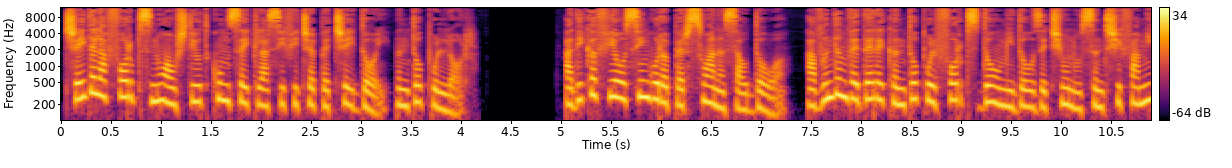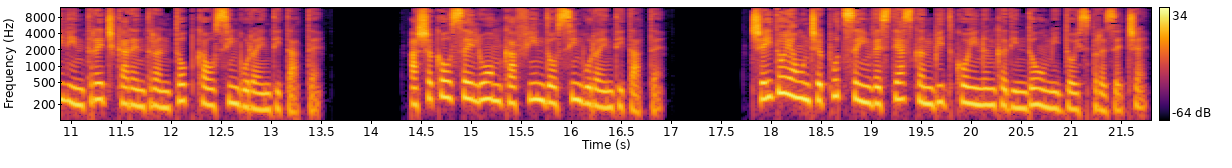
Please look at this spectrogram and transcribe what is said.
Cei de la Forbes nu au știut cum să-i clasifice pe cei doi în topul lor. Adică fie o singură persoană sau două, având în vedere că în topul Forbes 2021 sunt și familii întregi care intră în top ca o singură entitate. Așa că o să-i luăm ca fiind o singură entitate. Cei doi au început să investească în Bitcoin încă din 2012,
